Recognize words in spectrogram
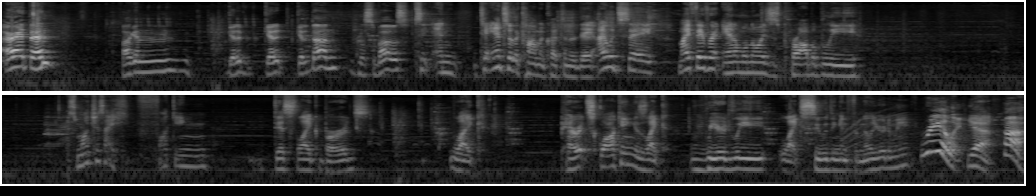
All right then. Fucking get it, get it, get it done. I suppose. See, and to answer the common question of the day, I would say my favorite animal noise is probably. As much as I fucking dislike birds, like parrot squawking is like weirdly like soothing and familiar to me. Really? Yeah. Huh.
